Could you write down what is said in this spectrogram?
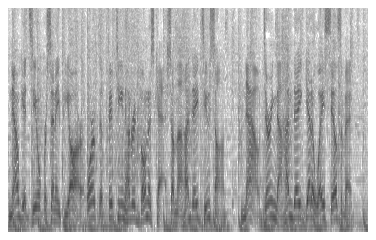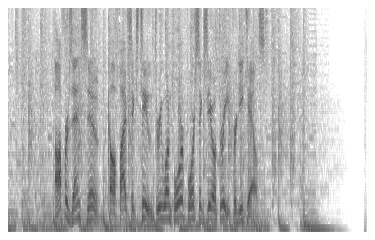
Now get 0% APR or up to 1500 bonus cash on the Hyundai Tucson. Now, during the Hyundai Getaway Sales Event. Offers end soon. Call 562 314 4603 for details.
